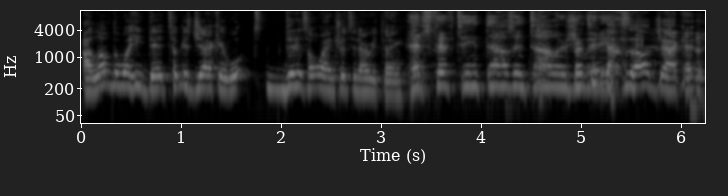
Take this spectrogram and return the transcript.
I love the way he did. Took his jacket, did his whole entrance and everything. That's fifteen thousand dollars, you Fifteen idiot. thousand dollar jacket.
